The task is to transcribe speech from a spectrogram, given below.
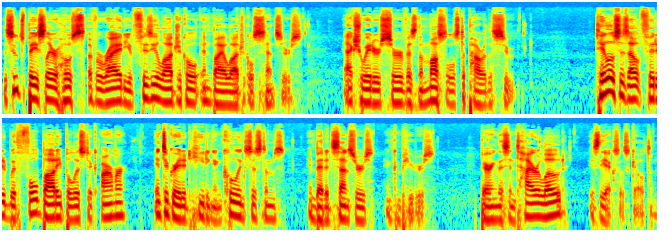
The suit's base layer hosts a variety of physiological and biological sensors. Actuators serve as the muscles to power the suit. Talos is outfitted with full body ballistic armor integrated heating and cooling systems, embedded sensors, and computers. Bearing this entire load is the exoskeleton.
